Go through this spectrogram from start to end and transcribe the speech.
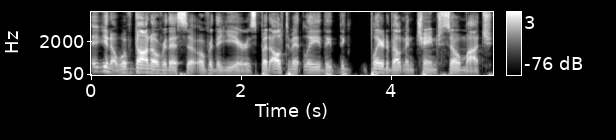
you know we've gone over this uh, over the years but ultimately the the player development changed so much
